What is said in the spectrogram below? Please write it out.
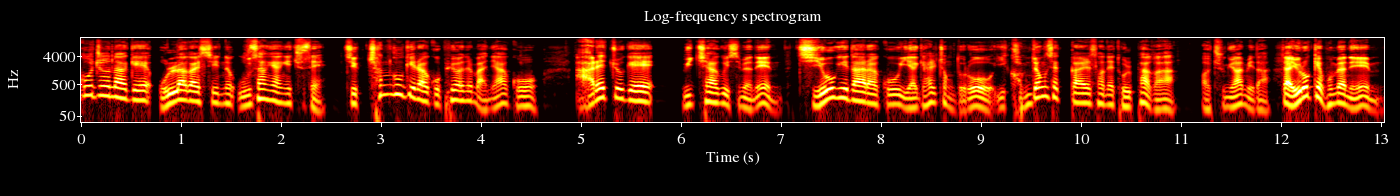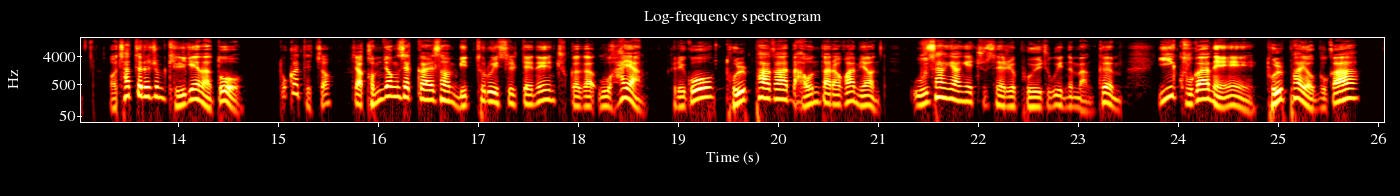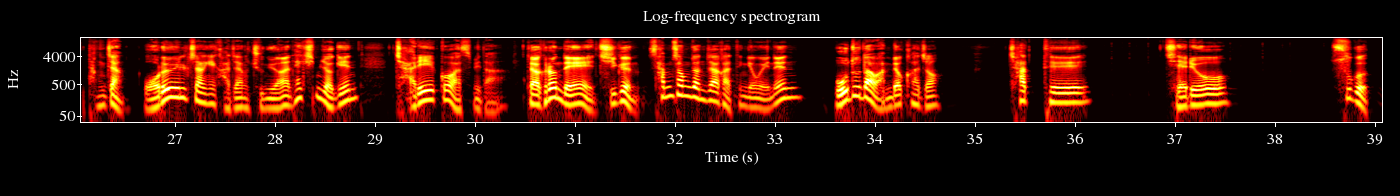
꾸준하게 올라갈 수 있는 우상향의 추세, 즉 천국이라고 표현을 많이 하고 아래쪽에 위치하고 있으면은 지옥이다라고 이야기할 정도로 이 검정 색깔 선의 돌파가 어, 중요합니다. 자, 이렇게 보면은 어, 차트를 좀 길게 놔도 똑같았죠. 자, 검정 색깔 선 밑으로 있을 때는 주가가 우하향, 그리고 돌파가 나온다라고 하면 우상향의 추세를 보여주고 있는 만큼 이 구간의 돌파 여부가 당장 월요일장의 가장 중요한 핵심적인 자리일 것 같습니다. 자, 그런데 지금 삼성전자 같은 경우에는 모두 다 완벽하죠. 차트, 재료, 수급.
